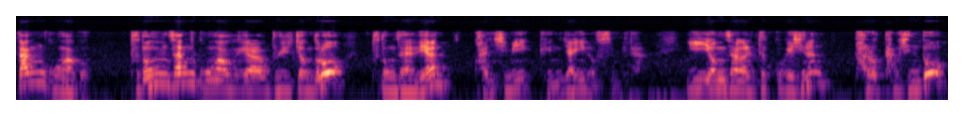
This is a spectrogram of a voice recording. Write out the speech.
땅공화국, 부동산 공화국이라고 불릴 정도로 부동산에 대한 관심이 굉장히 높습니다. 이 영상을 듣고 계시는 바로 당신도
